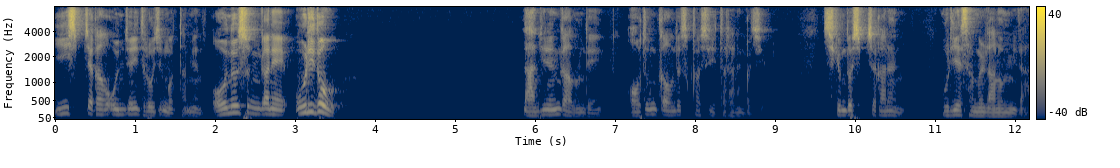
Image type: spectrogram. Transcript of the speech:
이 십자가가 온전히 들어오지 못하면 어느 순간에 우리도 나뉘는 가운데 어둠 가운데 속할 수 있다라는 거지요. 지금도 십자가는 우리의 삶을 나눕니다.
